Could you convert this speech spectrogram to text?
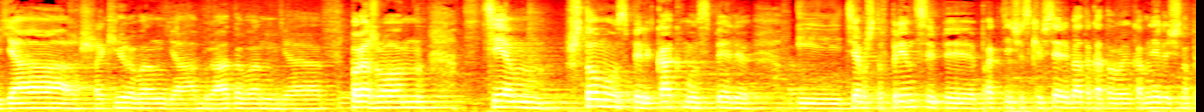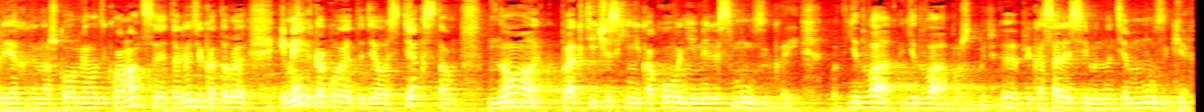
я шокирован, я обрадован, я поражен тем, что мы успели, как мы успели, и тем, что, в принципе, практически все ребята, которые ко мне лично приехали на школу мелодикламации, это люди, которые имели какое-то дело с текстом, но практически никакого не имели с музыкой. Вот едва, едва, может быть, э, прикасались именно на тему музыки.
